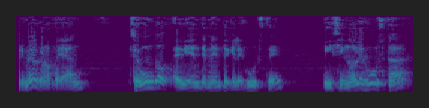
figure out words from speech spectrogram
primero que nos vean, Segundo, evidentemente que les guste, y si no les gusta,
